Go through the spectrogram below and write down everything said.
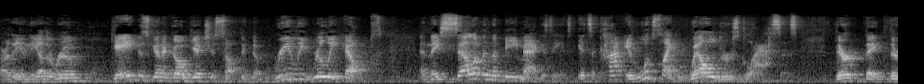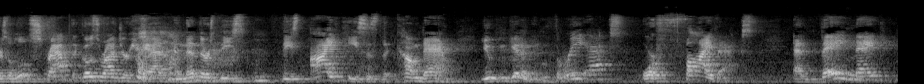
Are they in the other room? Gabe is going to go get you something that really, really helps. And they sell them in the bee magazines. It's a it looks like welder's glasses. They, there's a little strap that goes around your head, and then there's these, these eyepieces that come down. You can get them in 3X or 5X. And they make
